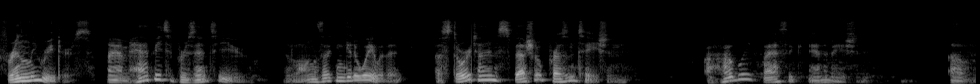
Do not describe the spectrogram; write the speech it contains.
Friendly readers, I am happy to present to you, as long as I can get away with it, a Storytime special presentation, a Hubley Classic animation of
